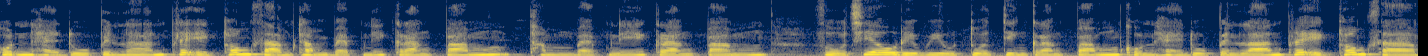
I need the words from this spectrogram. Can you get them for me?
คนแห่ดูเป็นล้านพระเอกท่องสามทำแบบนี้กลางปั๊มทำแบบนี้กลางปั๊มโซเชียลรีวิวตัวจริงกลางปั๊มคนแห่ดูเป็นล้านพระเอกท่องสาม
